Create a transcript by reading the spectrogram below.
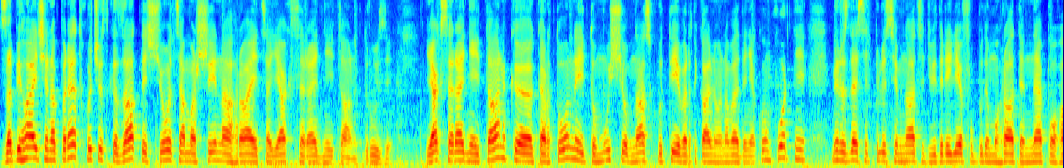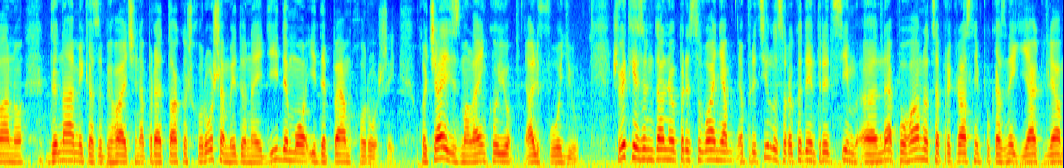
Забігаючи наперед, хочу сказати, що ця машина грається як середній танк, друзі. Як середній танк е, картонний, тому що в нас кути вертикального наведення комфортні. Мінус 10 плюс 17 від рельєфу будемо грати непогано. Динаміка, забігаючи наперед, також хороша. Ми до неї дійдемо і ДПМ хороший. Хоча і з маленькою альфою. Швидкість горизонтального пересування прицілу 41-37 е, непогано. Це прекрасний показник як для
